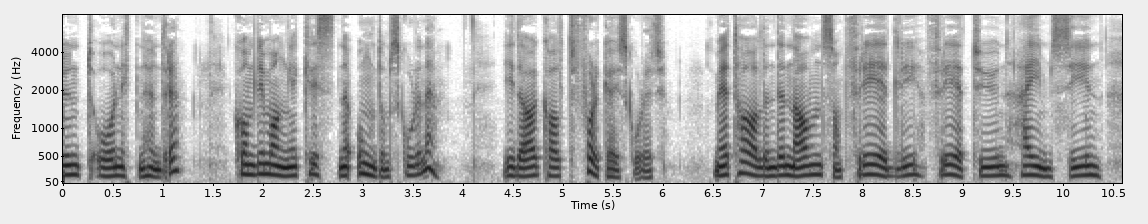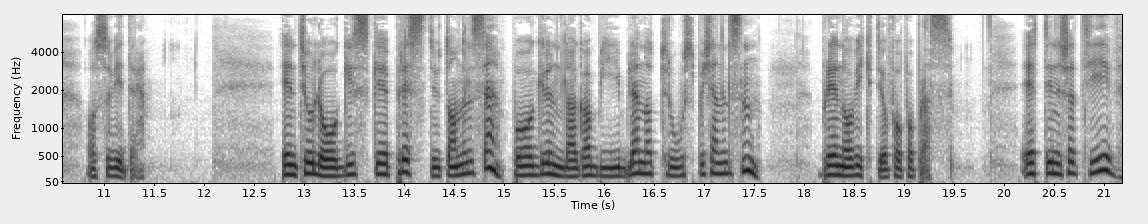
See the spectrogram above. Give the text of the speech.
rundt år 1900 kom de mange kristne ungdomsskolene, i dag kalt folkehøyskoler, med talende navn som Fredly, Fredtun, Heimsyn osv. En teologisk presteutdannelse på grunnlag av Bibelen og trosbekjennelsen ble nå viktig å få på plass. Et initiativ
